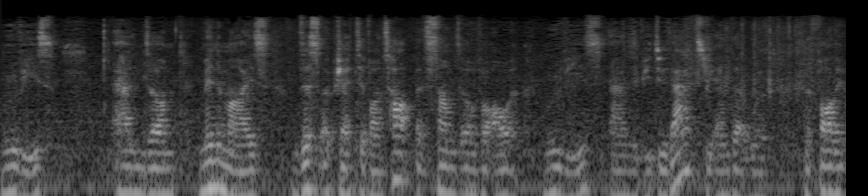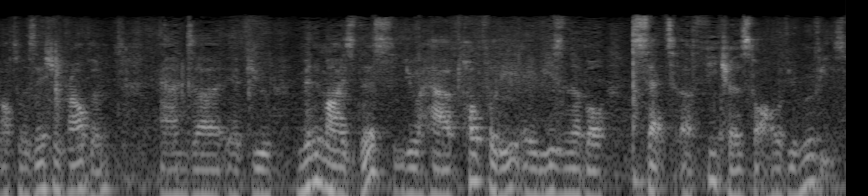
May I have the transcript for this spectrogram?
movies and um, minimize this objective on top but summed over all movies. And if you do that you end up with the following optimization problem. And uh, if you minimize this you have hopefully a reasonable set of features for all of your movies.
